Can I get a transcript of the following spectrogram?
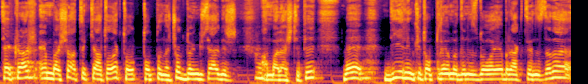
tekrar en başa atık kağıt olarak to- toplanır. Çok döngüsel bir ambalaj tipi ve diyelim ki toplayamadığınız doğaya bıraktığınızda da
